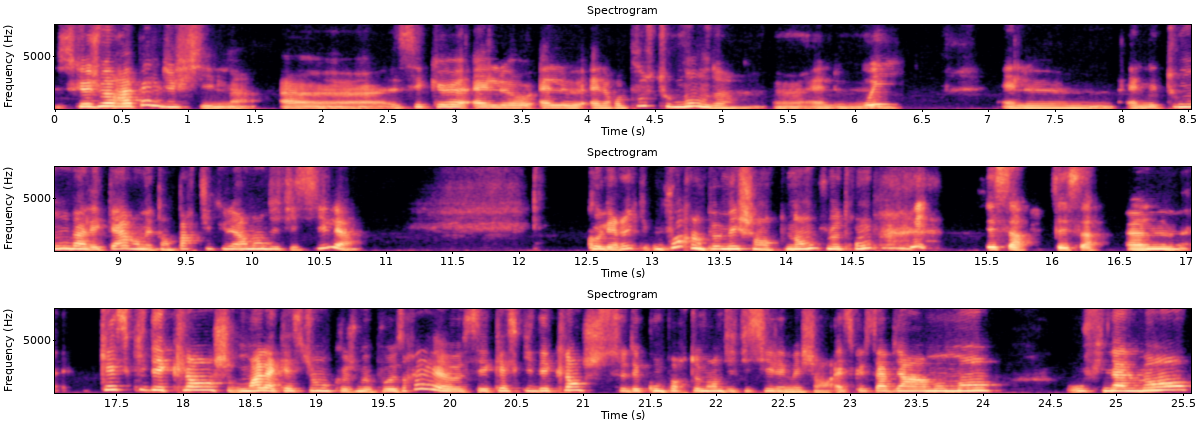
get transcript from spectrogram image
Ce que je me rappelle du film, euh, c'est qu'elle elle, elle, repousse tout le monde. Euh, elle, oui. Elle, elle met tout le monde à l'écart en étant particulièrement difficile, colérique, voire un peu méchante, non? Je me trompe? Oui, c'est ça, c'est ça. Euh, qu'est-ce qui déclenche Moi, la question que je me poserais, euh, c'est qu'est-ce qui déclenche ce comportements difficiles et méchants Est-ce que ça vient à un moment où finalement,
